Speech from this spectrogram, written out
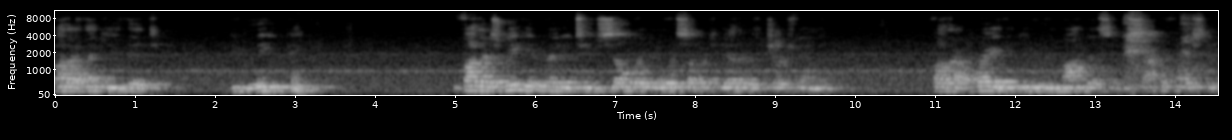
Father, I thank you that you lead people. Father, as we get ready to celebrate the Lord's Supper together as a church family, Father, I pray that you would remind us of the sacrifice that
